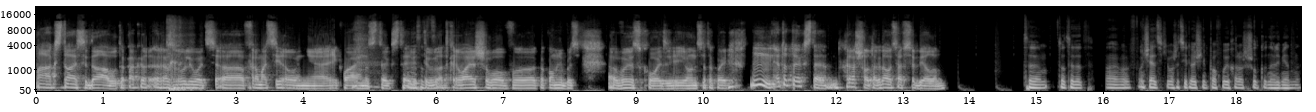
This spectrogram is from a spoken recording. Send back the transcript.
А, кстати, да, вот, а как разруливать э, форматирование requirements text? Ты открываешь его в каком-нибудь VS Code, и он тебе такой, М, это текст, хорошо, тогда у тебя все белым. Тут этот в чатике пошутили очень плохую и хорошую шутку одновременно.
